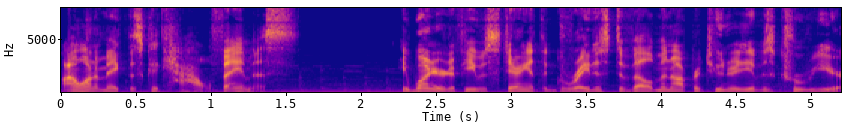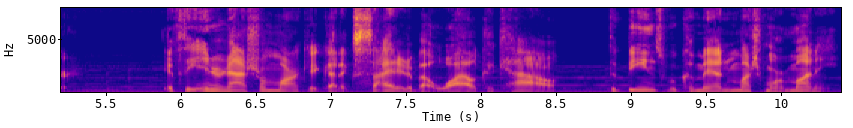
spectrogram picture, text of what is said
I want to make this cacao famous. He wondered if he was staring at the greatest development opportunity of his career. If the international market got excited about wild cacao, the beans would command much more money.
